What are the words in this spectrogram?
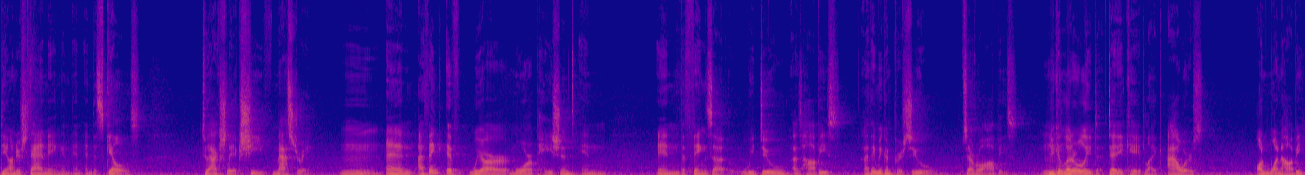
the understanding and, and, and the skills to actually achieve mastery. Mm. And I think if we are more patient in in the things that we do as hobbies, I think we can pursue several hobbies. You can Mm. literally d- dedicate like hours on one hobby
